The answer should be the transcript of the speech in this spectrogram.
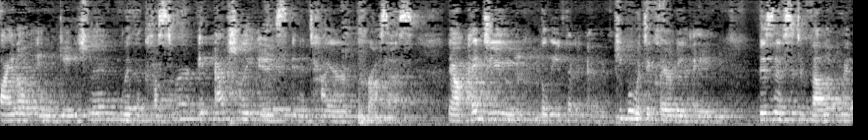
final engagement with a customer, it actually is an entire process. Now, I do believe that um, people would declare me a business development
